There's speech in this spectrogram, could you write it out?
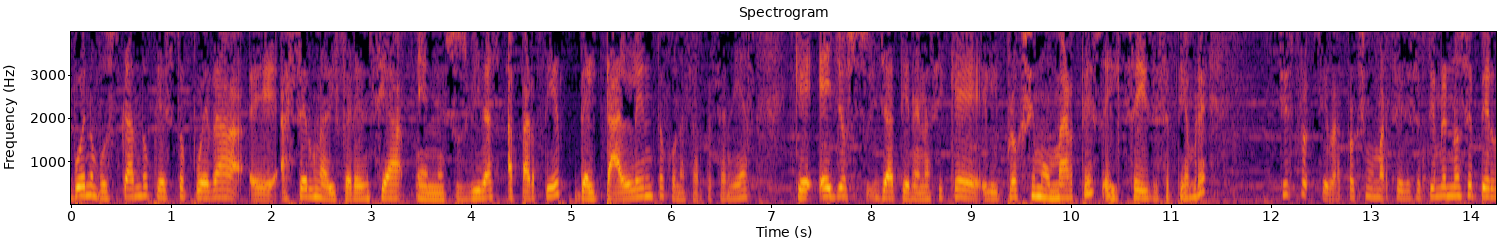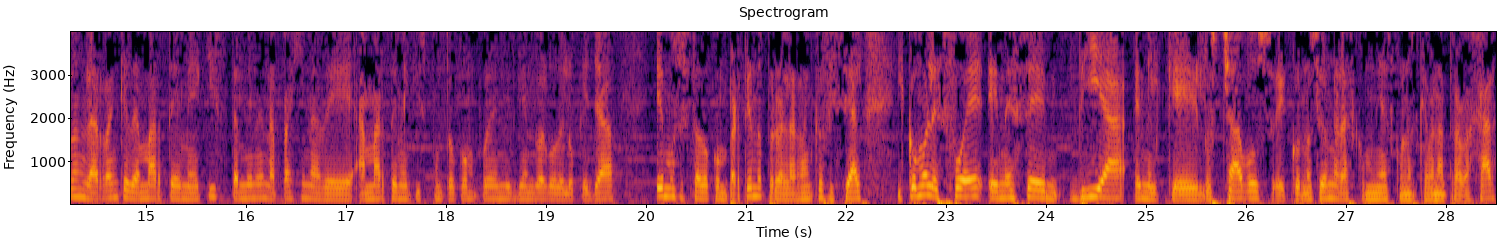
bueno, buscando que esto pueda eh, hacer una diferencia en sus vidas a partir del talento con las artesanías que ellos ya tienen. Así que el próximo martes, el 6 de septiembre, Sí, es pro- va, próximo martes 6 de septiembre. No se pierdan el arranque de Amarte MX. También en la página de amartemx.com pueden ir viendo algo de lo que ya hemos estado compartiendo, pero el arranque oficial. ¿Y cómo les fue en ese día en el que los chavos eh, conocieron a las comunidades con las que van a trabajar?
